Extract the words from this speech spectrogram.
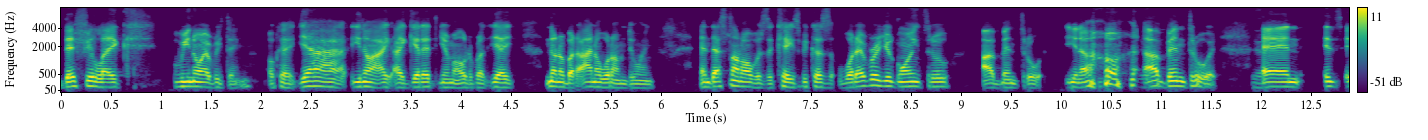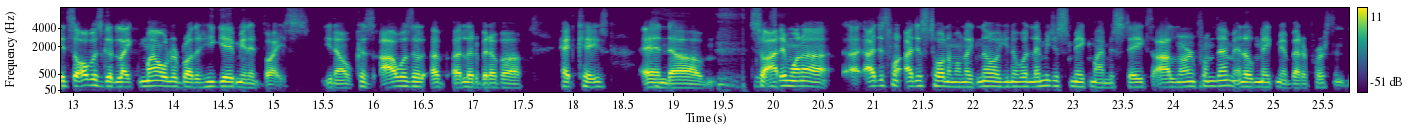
they feel like we know everything okay yeah you know I, I get it you're my older brother yeah no no but i know what i'm doing and that's not always the case because whatever you're going through i've been through it you know Yeah. i've been through it Yeah. and it's it's always good like my older brother he gave me an advice you know because i was a, a, a little bit of a head case and um so i didn't want to I, I just want i just told him i'm like no you know what let me just make my mistakes i'll learn from them and it'll make me a better person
